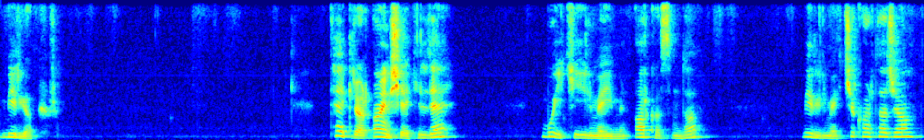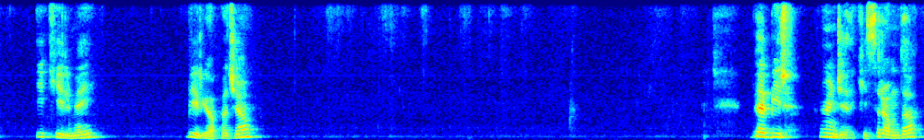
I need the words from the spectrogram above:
bir yapıyorum. Tekrar aynı şekilde bu iki ilmeğimin arkasında bir ilmek çıkartacağım. 2 ilmeği bir yapacağım. Ve bir önceki sıramda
